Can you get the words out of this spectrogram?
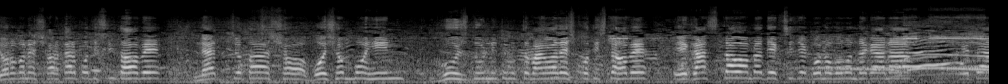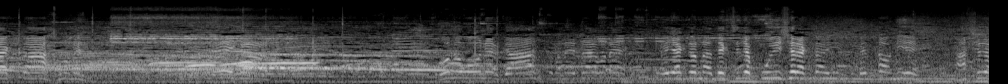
জনগণের সরকার প্রতিষ্ঠিত হবে, ন্যায্যতা বৈষম্যহীন, ঘুষ দুর্নীতিমুক্ত বাংলাদেশ প্রতিষ্ঠা হবে। এই গাছটাও আমরা দেখছি যে গণভবন থেকে আনা। এটা একটা মানে এই একজন দেখছি যে পুলিশের একটা নেতাও নিয়ে আসলে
